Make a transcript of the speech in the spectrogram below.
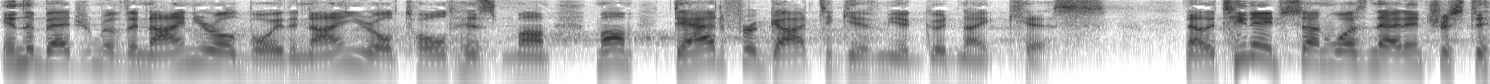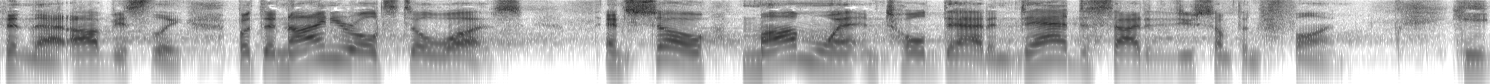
in the bedroom of the nine year old boy, the nine year old told his mom, Mom, dad forgot to give me a good night kiss. Now, the teenage son wasn't that interested in that, obviously, but the nine year old still was. And so mom went and told dad, and dad decided to do something fun he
